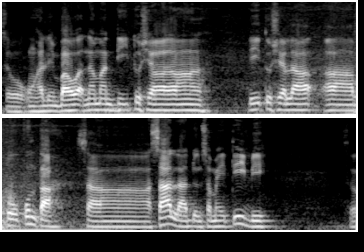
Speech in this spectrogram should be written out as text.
So, kung halimbawa naman dito siya, dito siya la, ah, pupunta sa sala, dun sa may TV, so,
